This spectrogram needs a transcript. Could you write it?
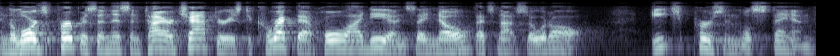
And the Lord's purpose in this entire chapter is to correct that whole idea and say, no, that's not so at all. Each person will stand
